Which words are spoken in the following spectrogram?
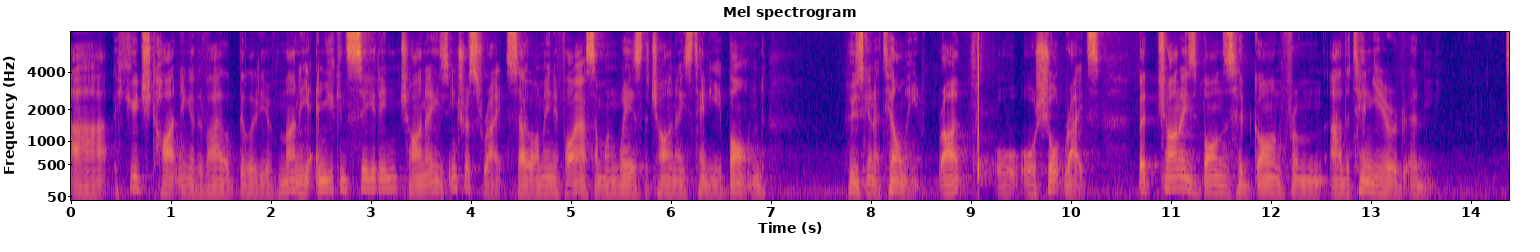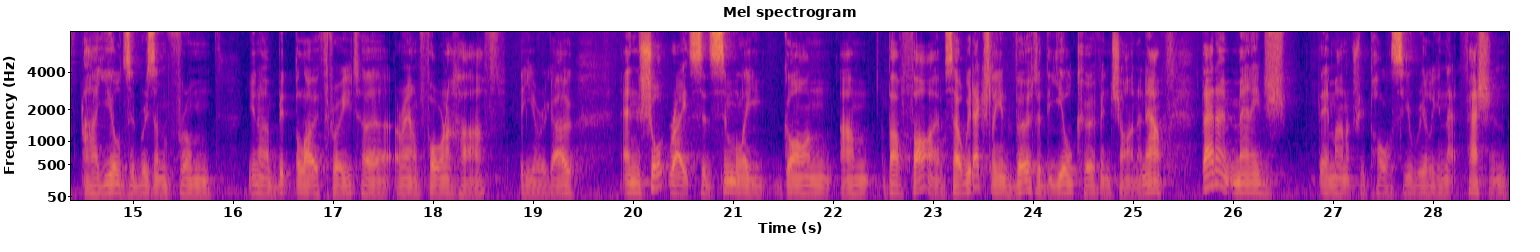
uh, a huge tightening of the availability of money, and you can see it in Chinese interest rates. So, I mean, if I ask someone, where's the Chinese 10 year bond? Who's going to tell me, right? Or, or, short rates. But Chinese bonds had gone from uh, the 10 year had, uh, yields had risen from you know a bit below three to around four and a half a year ago, and short rates had similarly gone um, above five. So we'd actually inverted the yield curve in China. Now they don't manage their monetary policy really in that fashion.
